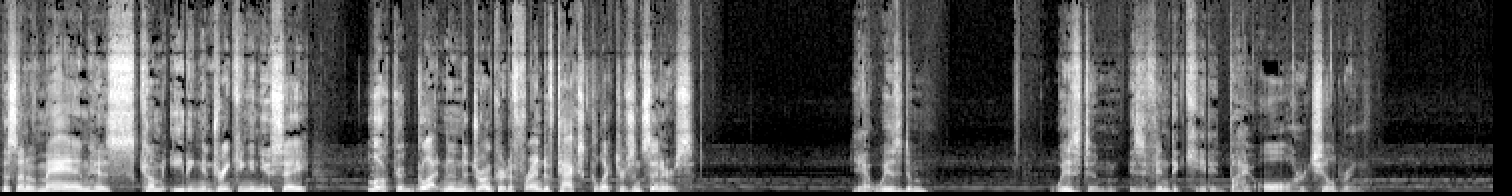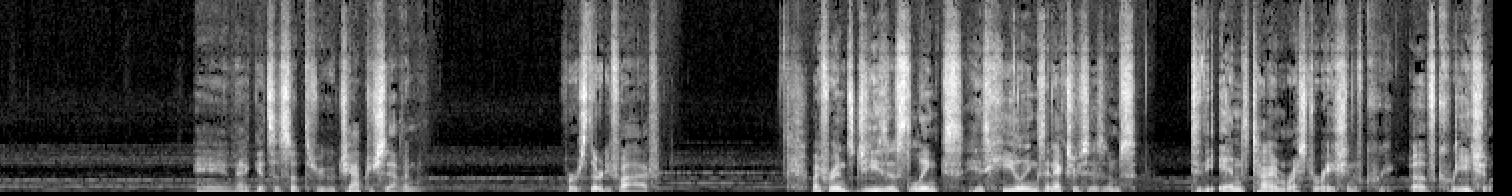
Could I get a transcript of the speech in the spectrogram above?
The Son of Man has come eating and drinking, and you say, Look, a glutton and a drunkard, a friend of tax collectors and sinners. Yet wisdom, wisdom is vindicated by all her children. And that gets us up through chapter 7, verse 35. My friends, Jesus links his healings and exorcisms to the end time restoration of, cre- of creation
